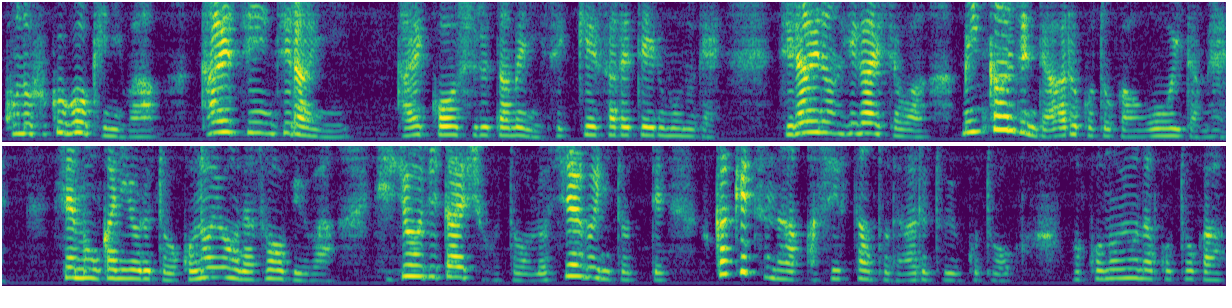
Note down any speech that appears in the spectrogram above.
この複合機には対人地雷に対抗するために設計されているもので、地雷の被害者は民間人であることが多いため、専門家によるとこのような装備は非常事態省とロシア軍にとって不可欠なアシスタントであるということ、まあ、このようなことが、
